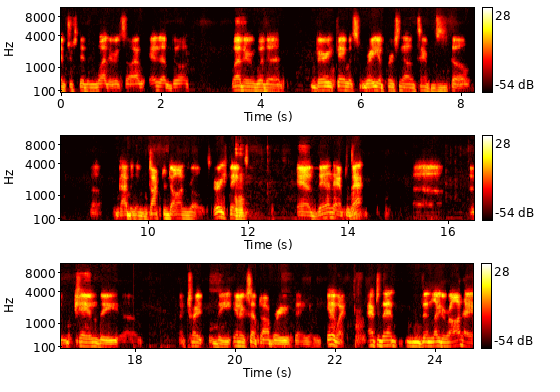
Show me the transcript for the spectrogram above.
interested in weather, so I ended up doing weather with a very famous radio person out in San Francisco, uh, a guy by the name of Dr. Don Rose, very famous. And then after that, uh, came the uh, the intercept operator thing. Anyway, after that, then later on, I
